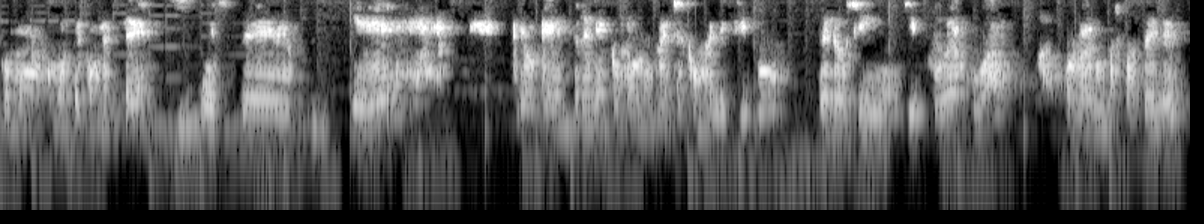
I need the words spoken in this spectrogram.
como, como te comenté, este, llegué, creo que entrené como dos meses con el equipo, pero sin, sin poder jugar por algunos papeles.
